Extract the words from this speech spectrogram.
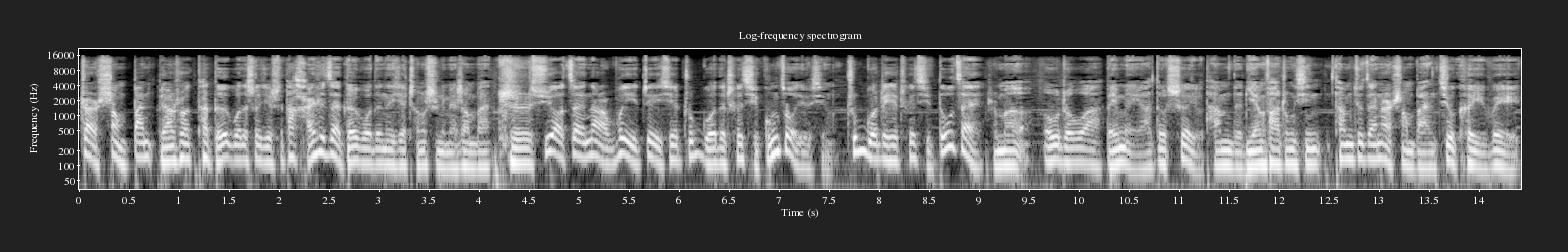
这儿上班，比方说他德国的设计师，他还是在德国的那些城市里面上班，只需要在那儿为这些中国的车企工作就行。中国这些车企都在什么欧洲啊、北美啊，都设有他们的研发中心，他们就在那儿上班，就可以为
